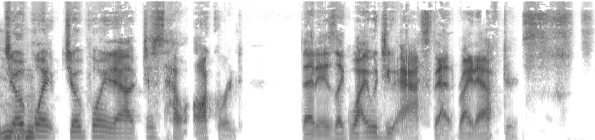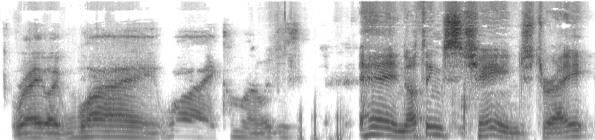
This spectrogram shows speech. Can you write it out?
Joe point Joe pointed out just how awkward that is. Like, why would you ask that right after? Right. Like why? Why? Come on. We just Hey, nothing's changed, right?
